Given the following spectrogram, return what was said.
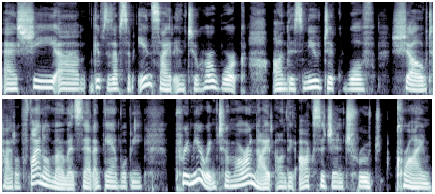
as she um, gives us some insight into her work on this new Dick Wolf show titled Final Moments that again will be premiering tomorrow night on the Oxygen True Crime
